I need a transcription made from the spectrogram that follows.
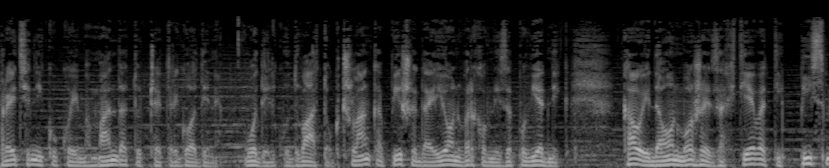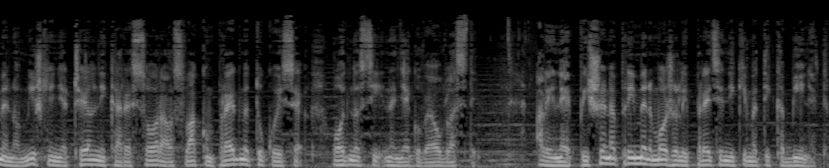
predsjedniku koji ima mandat od četiri godine. U odjeljku dva tog članka piše da je i on vrhovni zapovjednik, kao i da on može zahtijevati pismeno mišljenje čelnika resora o svakom predmetu koji se odnosi na njegove ovlasti. Ali ne piše, na primjer, može li predsjednik imati kabinet.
